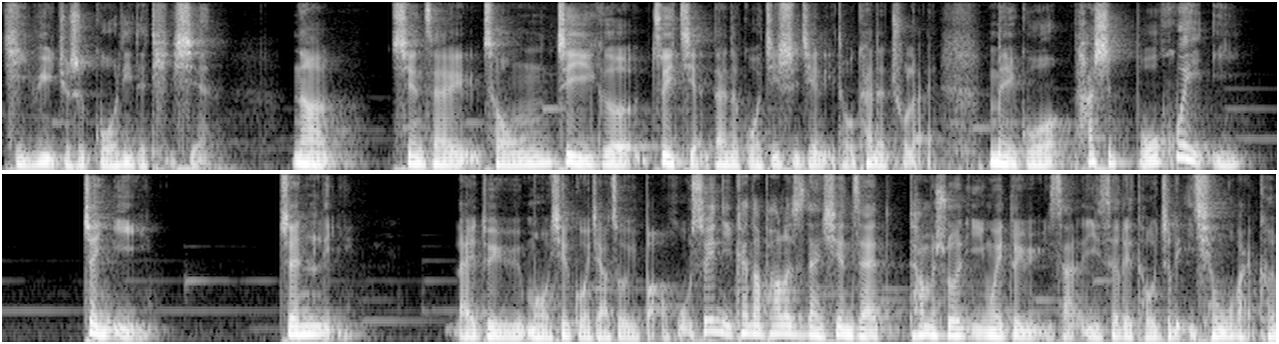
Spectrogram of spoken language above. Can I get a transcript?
体育就是国力的体现。那现在从这一个最简单的国际事件里头看得出来，美国它是不会以正义、真理。来对于某些国家作为保护，所以你看到巴勒斯坦现在，他们说因为对于以撒以色列投掷了一千五百颗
